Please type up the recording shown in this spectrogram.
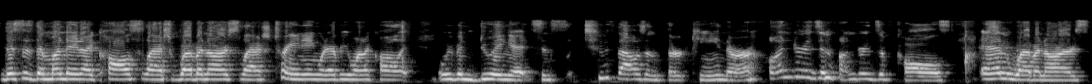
this is the Monday night call slash webinar slash training, whatever you want to call it. We've been doing it since 2013. There are hundreds and hundreds of calls and webinars.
